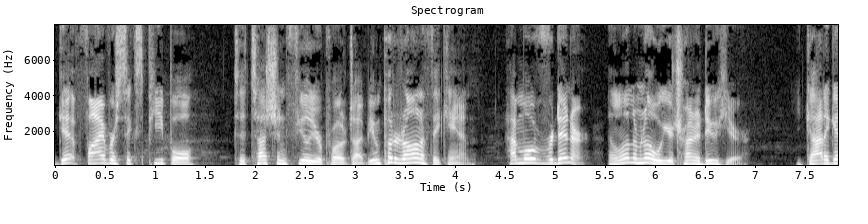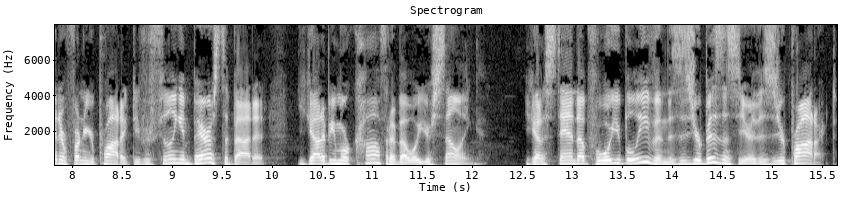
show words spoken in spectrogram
get five or six people to touch and feel your prototype, even put it on if they can. Have them over for dinner and let them know what you're trying to do here. You got to get in front of your product. If you're feeling embarrassed about it, you got to be more confident about what you're selling. You got to stand up for what you believe in. This is your business here, this is your product.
